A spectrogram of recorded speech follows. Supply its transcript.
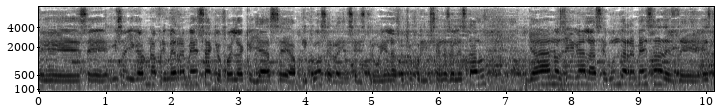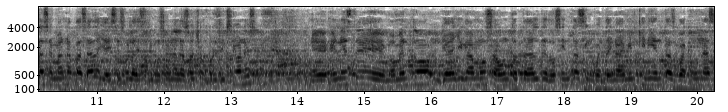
Eh, se hizo llegar una primera remesa que fue la que ya se aplicó, se, se distribuyó en las ocho jurisdicciones del estado. Ya nos llega la segunda remesa desde esta semana pasada, ya se hizo la distribución a las ocho jurisdicciones. Eh, en este momento ya llegamos a un total de 259.500 vacunas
